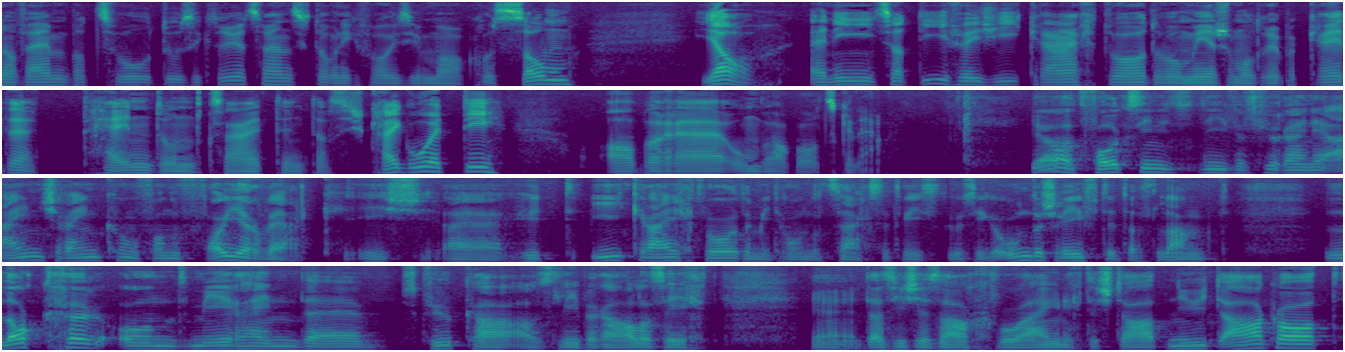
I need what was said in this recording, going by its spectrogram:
November 2023. Dominik Feusi und Markus Somm. Ja, eine Initiative ist eingereicht worden, wo wir schon mal darüber geredet haben und gesagt haben, das ist keine gute. Aber äh, um was geht es genau? Ja, die Volksinitiative für eine Einschränkung von Feuerwerk ist äh, heute eingereicht worden mit 136.000 Unterschriften. Das langt locker und wir haben äh, das Gefühl gehabt, aus liberaler Sicht, das ist eine Sache, wo eigentlich der Staat nichts angeht.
